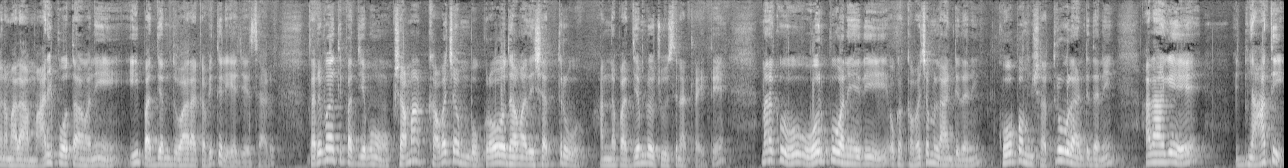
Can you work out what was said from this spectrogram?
మనం అలా మారిపోతామని ఈ పద్యం ద్వారా కవి తెలియజేశాడు. తరువాతి పద్యము క్షమ కవచంబు క్రోధమది శత్రువు అన్న పద్యంలో చూసినట్లయితే మనకు ఓర్పు అనేది ఒక కవచం లాంటిదని కోపం శత్రువు లాంటిదని అలాగే జ్ఞాతి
